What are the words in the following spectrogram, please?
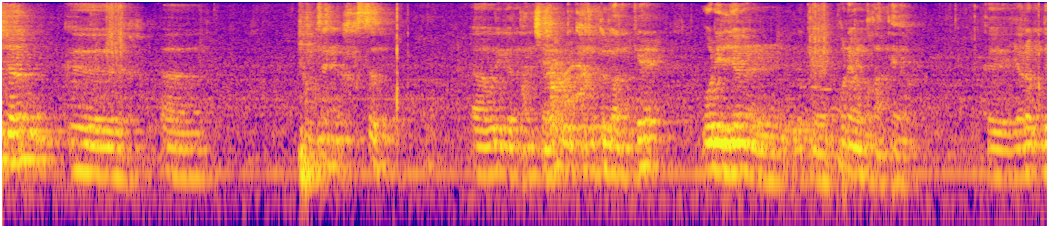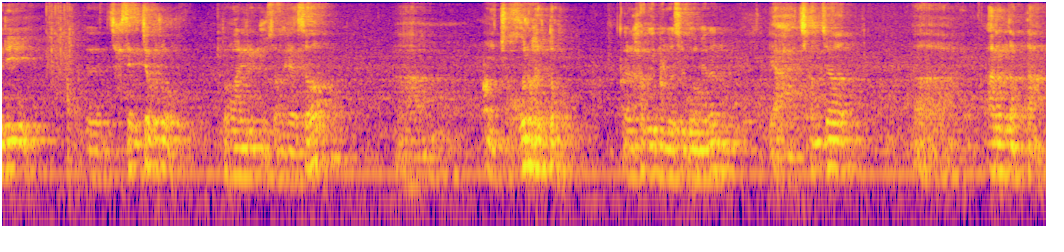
사실 저는 그 어, 평생 학습 어, 우리 그 단체 우리 가족들과 함께 올 1년을 이렇게 보내온 것 같아요. 그 여러분들이 그 자생적으로 동아리를 구성해서 아, 이 좋은 활동을 하고 있는 것을 보면은 야참저 어, 아름답다.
